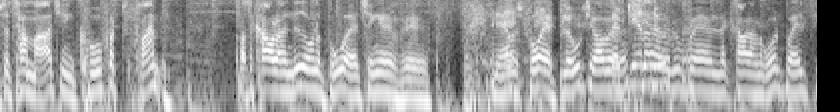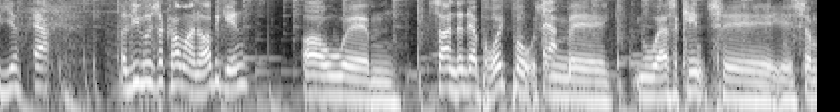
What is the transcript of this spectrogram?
så tager Martin en kuffert frem, og så kravler han ned under bordet, og jeg tænker, øh, nærmest får jeg et blowjob. Hvad eller sker der nu? nu? Der kravler han rundt på alle fire. Ja. Og lige pludselig så kommer han op igen, og øh, så har han den der på ryg på, som ja. øh, jo er så kendt, øh, som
